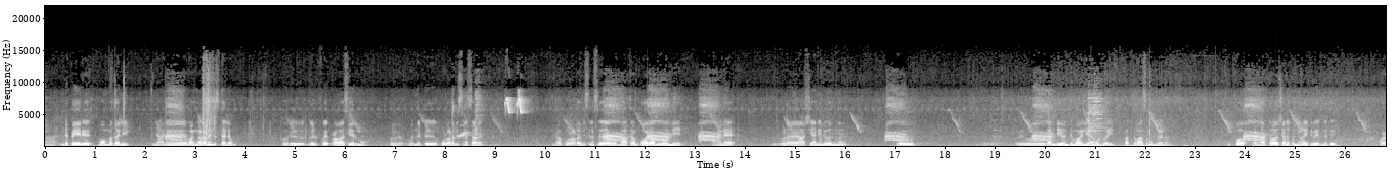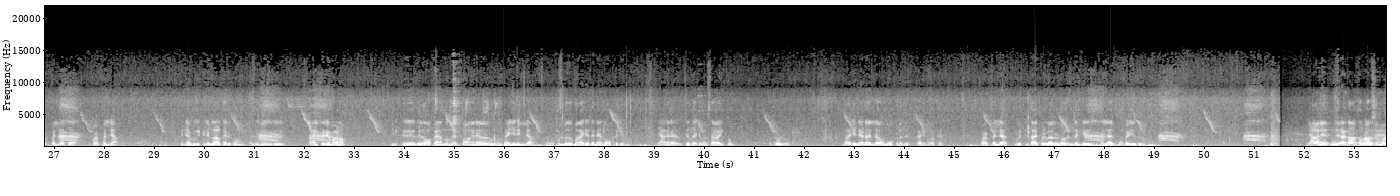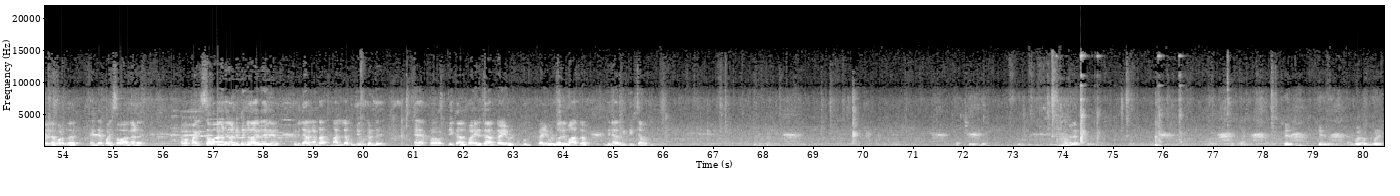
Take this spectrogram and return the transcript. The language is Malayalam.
എന്റെ പേര് മുഹമ്മദ് അലി. ഞാൻ വങ്ങാടാണ് എന്റെ സ്ഥലം. ഒരു ഗൾഫ് പ്രവാസിയായിരുന്നു. ഇപ്പോൾ വന്നിട്ട് പൂളാട ബിസിനസ്സാണ് പിന്നെ പൂളാട ബിസിനസ് അത് മാത്രം പോരാന്ന് തോന്നി. അങ്ങനെ ഇവിടെ ആഷ്യാനിൽ വന്ന് ഒരു രണ്ട് യൂണിറ്റ് മുതൽ ഞാൻ കൊണ്ടുപോയി. പത്ത് മാസം മുമ്പാണ്. ഇപ്പോൾ രണ്ടാമത്തെ പ്രാവശ്യമാണ് കുഞ്ഞുങ്ങളായിട്ട് വരുന്നത്. കുഴപ്പമില്ലാത്ത കുഴപ്പമില്ല. പിന്നെ വീട്ടിലുള്ള ആൾക്കാർക്കും ഇതിന് ഒരു താല്പര്യം വേണം. എനിക്ക് ഇതിൽ നോക്കാനൊന്നും ചിലപ്പോൾ അങ്ങനെ കയ്യിലില്ല. ഫുള്ള് ഭാര്യ തന്നെ നോക്കൽ ഞാൻ അങ്ങനെ ചെറുതായിട്ട് ഒന്ന് സഹായിക്കും. അത്രേ ഉള്ളൂ. ഭാര്യ തന്നെയാണ് എല്ലാം നോക്കുന്നത് കാര്യങ്ങളൊക്കെ. കുഴപ്പമില്ല. വീട്ടിൽ താല്പര്യമുള്ളവരുണ്ടെങ്കിൽ എല്ലാവർക്കും കഴിയത് ഞാൻ ഇന്ന് രണ്ടാമത്തെ പ്രാവശ്യം മുയലിനെ കൊടുന്ന് എന്റെ പൈസ വാങ്ങാണ്. അപ്പോൾ പൈസ വാങ്ങണ കണ്ടിട്ട് നിങ്ങൾ ആരും ഇതിന് തുനിഞ്ഞിറങ്ങണ്ട നല്ല ബുദ്ധിമുട്ടുണ്ട്. പ്രവർത്തിക്കാൻ പണിയെടുക്കാൻ കഴിവ് കഴിവുള്ളവർ മാത്രം ഇതിനെ ഇറങ്ങി തിരിച്ചാൽ മതി. ശരി ശരി. അതുപോലെ ഒന്നുകൂടെ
